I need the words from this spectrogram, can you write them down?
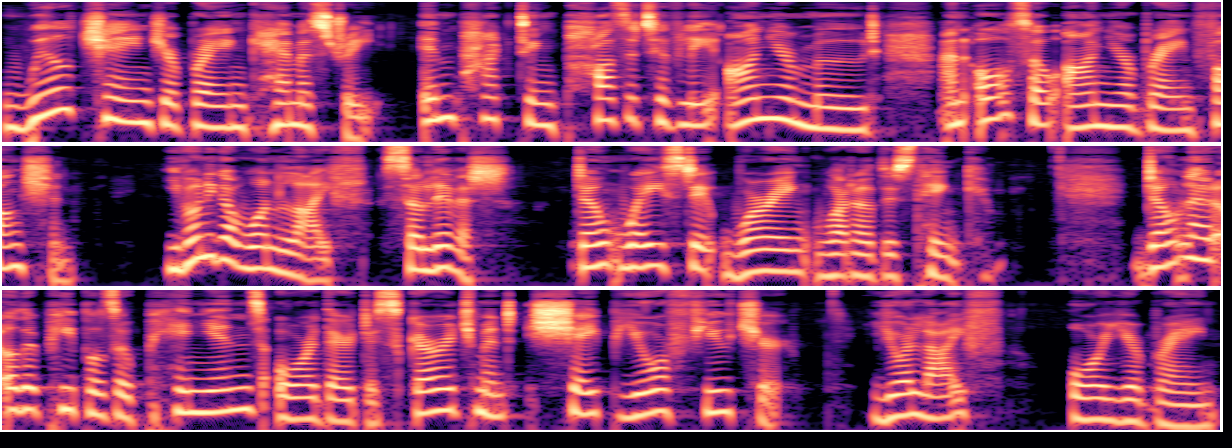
will change your brain chemistry, impacting positively on your mood and also on your brain function. You've only got one life, so live it. Don't waste it worrying what others think. Don't let other people's opinions or their discouragement shape your future, your life, or your brain.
